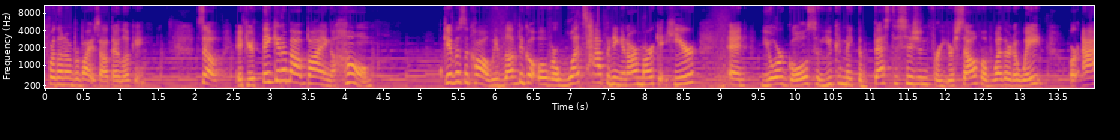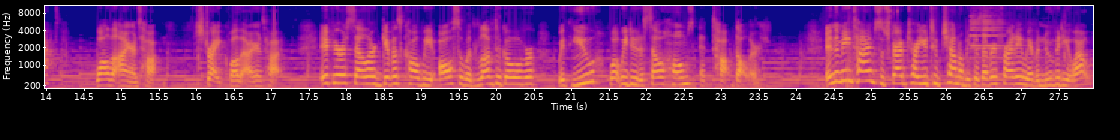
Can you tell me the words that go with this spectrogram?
for the number of buyers out there looking. So if you're thinking about buying a home, give us a call. We'd love to go over what's happening in our market here and your goals so you can make the best decision for yourself of whether to wait or act while the iron's hot. Strike while the iron's hot. If you're a seller, give us a call. We also would love to go over with you what we do to sell homes at top dollar. In the meantime, subscribe to our YouTube channel because every Friday we have a new video out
